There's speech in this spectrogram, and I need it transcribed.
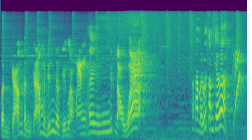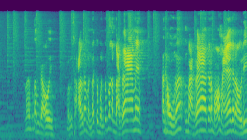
Tình cảm tình cảm mà dính vô chuyện làm ăn thấy nhức đầu quá. Nó tao hiểu tâm chưa? Nó tâm rồi. Mình sợ đó mình nói chung mình lúc đó anh bàn ra em em. Anh hù nó anh bàn ra cho nó bỏ mẹ cho rồi đi.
